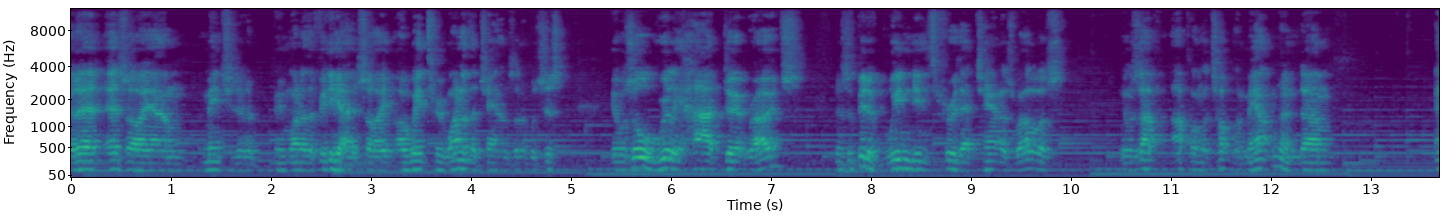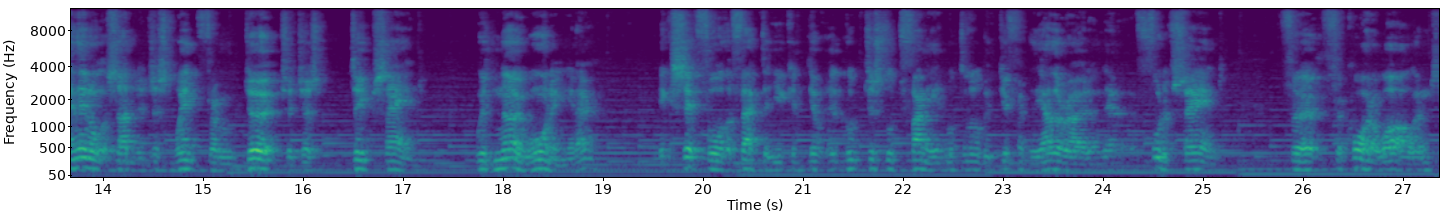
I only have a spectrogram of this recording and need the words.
But as I um, mentioned in one of the videos, I, I went through one of the towns and it was just, it was all really hard dirt roads. There's a bit of wind in through that town as well. It was, it was up, up on the top of the mountain and, um, and then all of a sudden it just went from dirt to just deep sand with no warning, you know, except for the fact that you could, it looked, just looked funny. It looked a little bit different to the other road and then a foot of sand for, for quite a while. And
